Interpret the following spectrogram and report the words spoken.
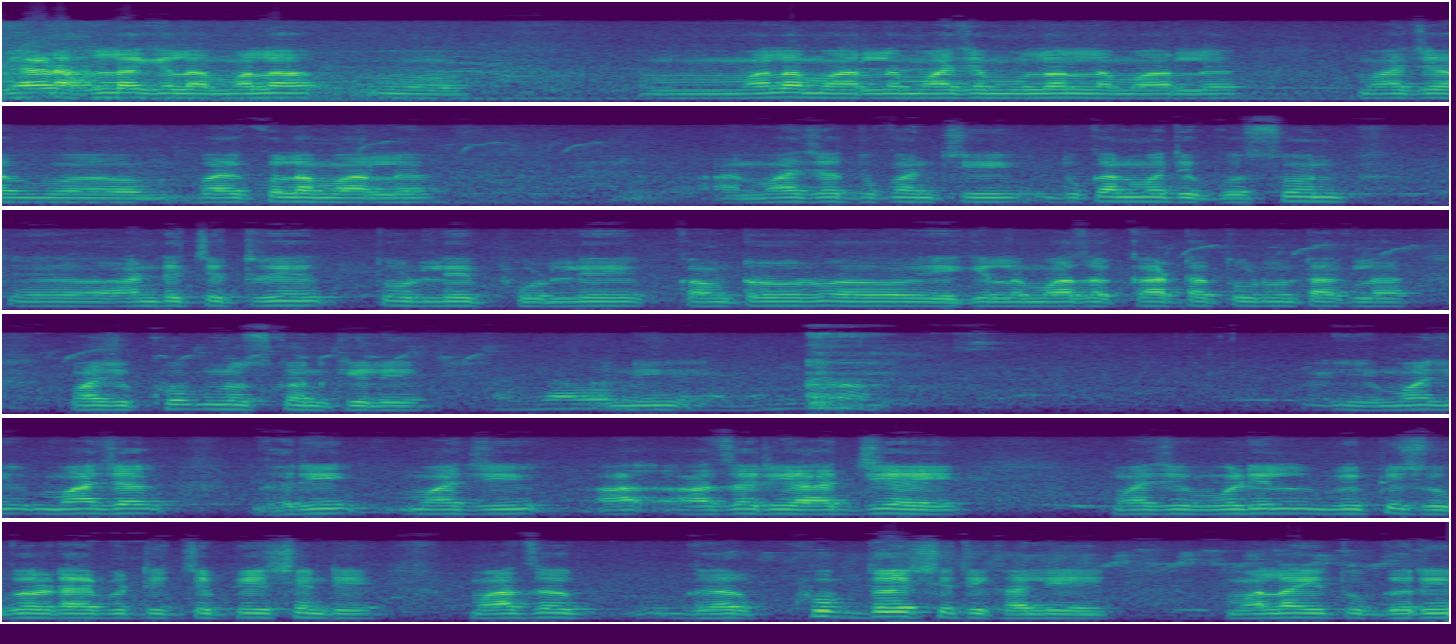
भ्याड हल्ला केला. मला मला मारलं माझ्या मुलांना मारलं माझ्या बायकोला मारलं. माझ्या दुकानची दुकानमध्ये घुसून अंड्याचे ट्रे तोडले फोडले काउंटरवर हे केलं माझा काटा तोडून टाकला. माझी खूप नुकसान केली. आणि माझी माझ्या घरी माझी आ आजारी आजी आहे माझे वडील बी पी शुगर डायबिटीजचे पेशंट आहे माझं घर खूप दहशतीखाली आहे. मला इथं घरी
